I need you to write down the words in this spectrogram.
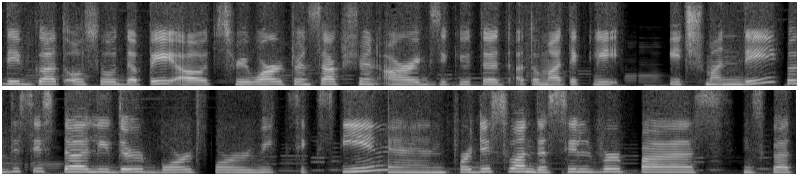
they've got also the payouts reward transaction are executed automatically each Monday. So this is the leaderboard for week 16. And for this one, the silver pass, he's got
